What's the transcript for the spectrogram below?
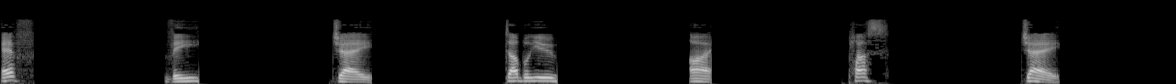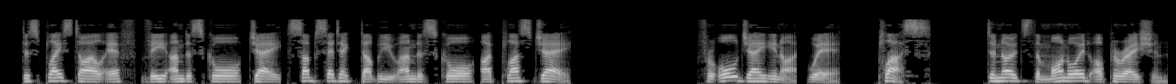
f v J W I plus J display style f v underscore j subset w underscore i plus j for all j in i, where plus denotes the monoid operation.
